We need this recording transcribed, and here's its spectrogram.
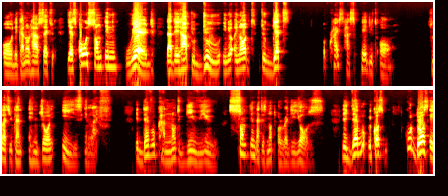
or they cannot have sex. There's always something weird that they have to do in, your, in order to get but Christ has paid it all so that you can enjoy ease in life. The devil cannot give you something that is not already yours. The devil, because who does a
